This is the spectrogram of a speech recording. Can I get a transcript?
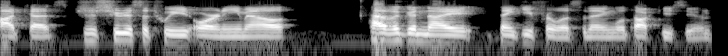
podcast, just shoot us a tweet or an email. Have a good night. Thank you for listening. We'll talk to you soon.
